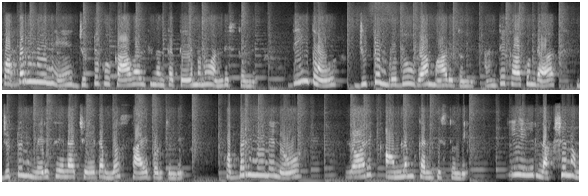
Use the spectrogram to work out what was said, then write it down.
కొబ్బరి నూనె జుట్టుకు కావాల్సినంత తేమను అందిస్తుంది. దీంతో జుట్టు మృదువుగా మారుతుంది. అంతేకాకుండా జుట్టును మెరిసేలా చేయటంలో సహాయపడుతుంది కొబ్బరి నూనెలో లారిక్ ఆమ్లం కనిపిస్తుంది. ఈ లక్షణం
